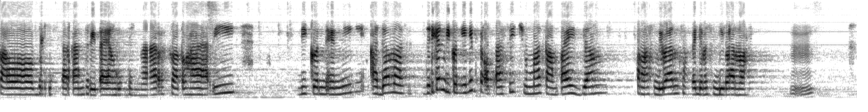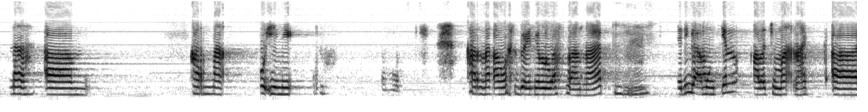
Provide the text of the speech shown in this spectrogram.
kalau berdasarkan cerita yang gue dengar suatu hari bikun ini ada mas jadi kan bikun ini beroperasi cuma sampai jam setengah sembilan sampai jam sembilan lah Mm-mm. Nah, em, karena U ini, aduh, karena kampus gue ini luas banget, jadi nggak mungkin kalau cuma naik eh,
